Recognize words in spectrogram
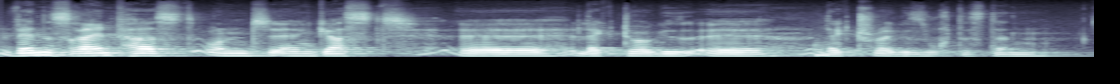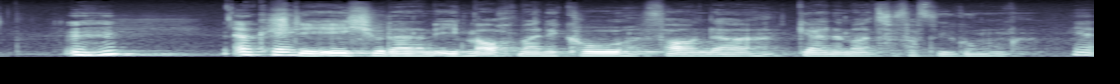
wenn es reinpasst und ein Gastlektor, äh, äh, gesucht ist, dann mhm. okay. stehe ich oder dann eben auch meine Co-Founder gerne mal zur Verfügung. Ja.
